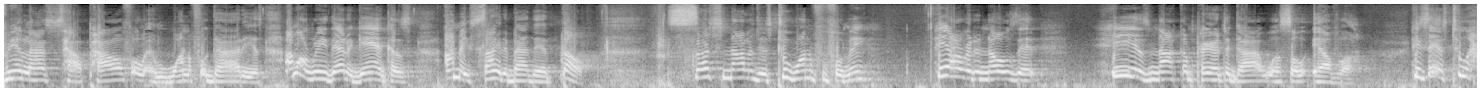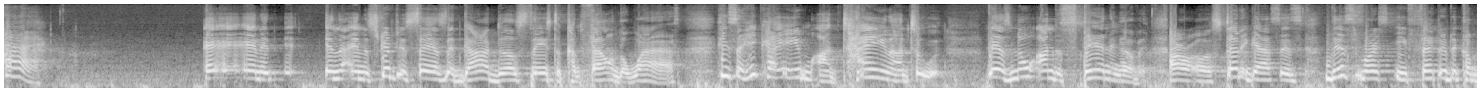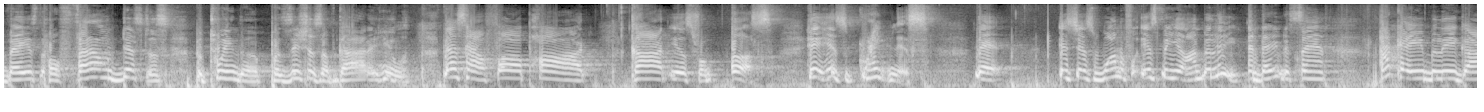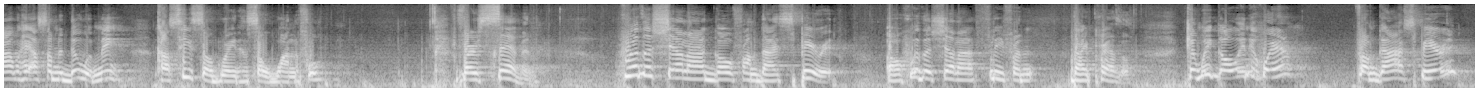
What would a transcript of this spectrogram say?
realizes how powerful and wonderful God is. I'm going to read that again because I'm excited by that thought. Such knowledge is too wonderful for me. He already knows that he is not compared to God whatsoever. He says too high. And it, in, the, in the scripture says that God does things to confound the wise. He said he can't even attain unto it. There's no understanding of it. Our uh, study guy says this verse effectively conveys the profound distance between the positions of God and human. That's how far apart God is from us. His greatness that it's just wonderful. It's beyond belief. And David is saying, I can't even believe God would have something to do with me because he's so great and so wonderful. Verse 7 Whither shall I go from thy spirit, or whither shall I flee from thy presence? Can we go anywhere from God's spirit?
